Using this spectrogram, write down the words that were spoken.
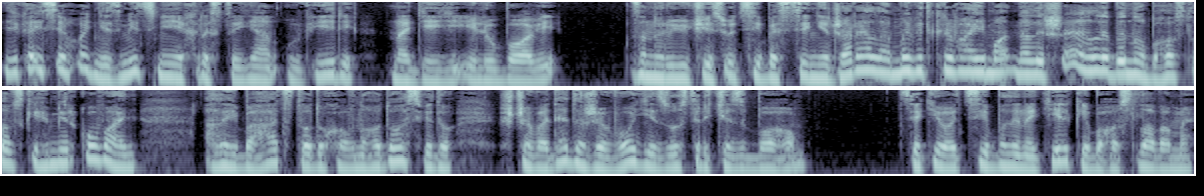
яка й сьогодні зміцнює християн у вірі, надії і любові. Занурюючись у ці безцінні джерела, ми відкриваємо не лише глибину богословських міркувань, але й багатство духовного досвіду, що веде до живої зустрічі з Богом. Святі отці були не тільки богословами,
